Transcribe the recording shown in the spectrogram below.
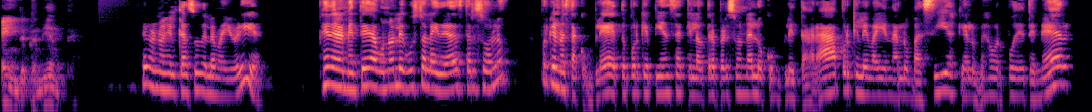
e independiente. Pero no es el caso de la mayoría. Generalmente a uno le gusta la idea de estar solo porque no está completo, porque piensa que la otra persona lo completará, porque le va a llenar los vacíos que a lo mejor puede tener.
